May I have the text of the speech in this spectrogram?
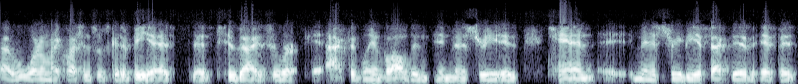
uh, one of my questions was going to be as, as two guys who are actively involved in, in ministry is can ministry be effective if it's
